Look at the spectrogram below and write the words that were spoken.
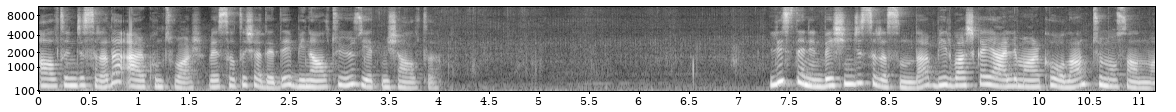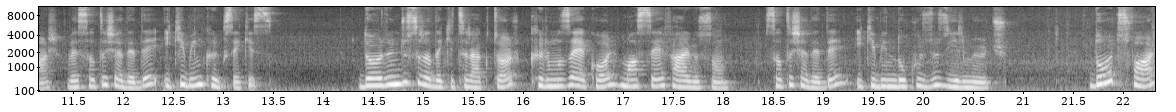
6. sırada Erkunt var ve satış adedi 1676. Listenin 5. sırasında bir başka yerli marka olan Tümosan var ve satış adedi 2048. 4. sıradaki traktör Kırmızı Ekol Massey Ferguson. Satış adedi 2923. Deutz-Fahr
